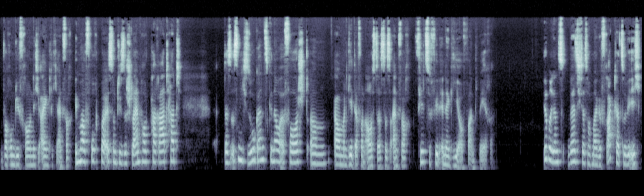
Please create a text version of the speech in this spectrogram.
warum die Frau nicht eigentlich einfach immer fruchtbar ist und diese Schleimhaut parat hat, das ist nicht so ganz genau erforscht, ähm, aber man geht davon aus, dass das einfach viel zu viel Energieaufwand wäre. Übrigens, wer sich das auch mal gefragt hat, so wie ich,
